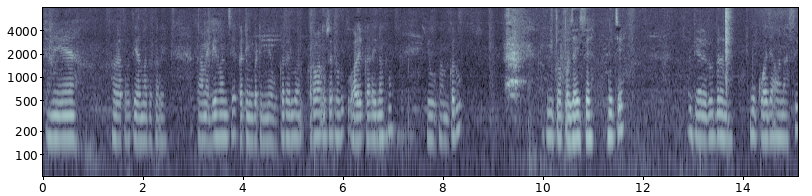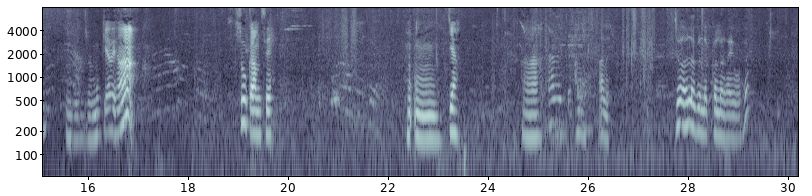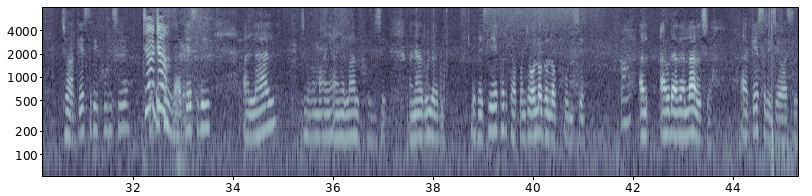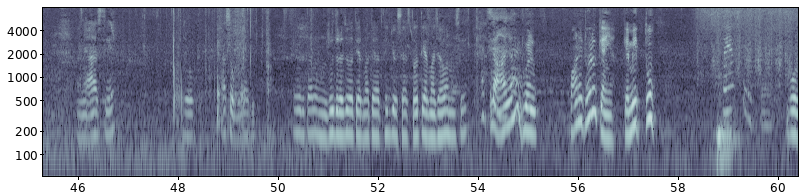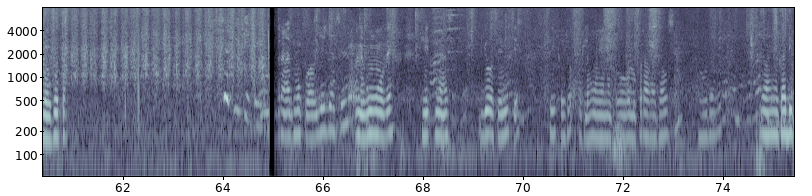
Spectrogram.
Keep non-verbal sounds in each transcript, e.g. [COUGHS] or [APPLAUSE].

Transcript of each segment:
અને હવે તો અત્યારમાં તો કરે કામે બેહવાનું છે. કટિંગ બટિંગ ને એવું કરેલું, કરવાનું છે થોડુંક. વાળી કાઢી નાખું. એવું કામ કરું. નીચો તો જાય છે નીચે. અત્યારે રુદ્રને મૂકવા જવાના છે. રુદ્ર મૂકી આવે. હા! શું કામ છે? ક્યાં? હા. હાલે જો અલગ અલગ કલર આવ્યો હે જો આ કેસરી ફૂલ છે. આ કેસરી આ લાલ જો આમાં અહીંયા અહીંયા લાલ ફૂલ છે. અને આ ગુલાબી. બધા છે ખરખા પણ જો અલગ અલગ ફૂલ છે. આ આવડા લાલ છે. આ કેસરી જેવા છે. અને આ છે જો આસો ગુલાબી. એવી રીતે રુદ્ર જો અત્યારમાં તૈયાર થઈ ગયો છે. તો અત્યારમાં જવાનું છે. એટલે અહીંયા નહીં ઢોળ્યું. પાણી ઢોળ્યું કે અહીંયા? કે મીત તું? બોલો જો તો. દ્રાજ મૂકવા આવી છે અને હું હવે નીચના ગયો છે નીચે. એ કર્યો? એટલે હું એને તો ઓલું કરાવવા જાઉં છું. જો અહીંયા ગાડી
